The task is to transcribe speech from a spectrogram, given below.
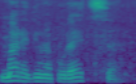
mare di una purezza.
